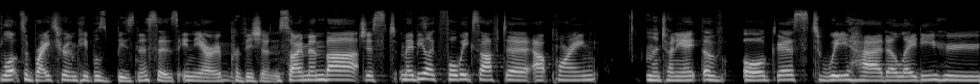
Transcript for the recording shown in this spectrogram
lots of breakthrough in people's businesses in the area of mm. provision. So I remember just maybe like four weeks after outpouring, on the 28th of August, we had a lady who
